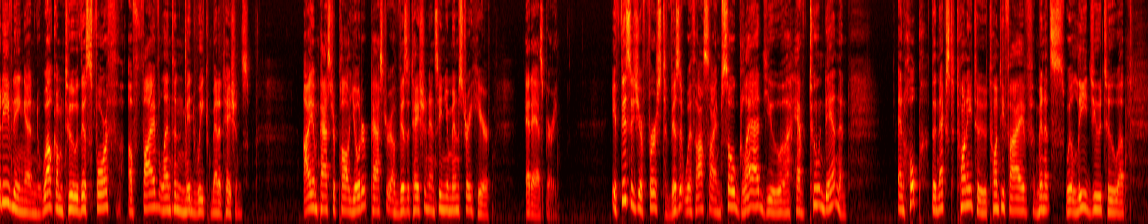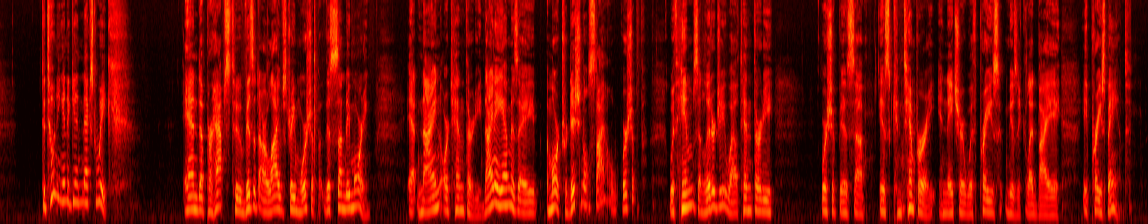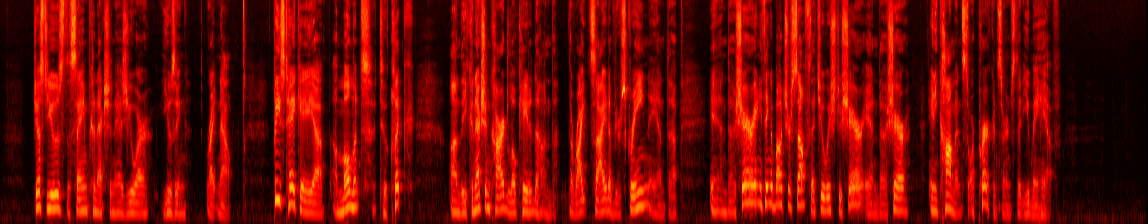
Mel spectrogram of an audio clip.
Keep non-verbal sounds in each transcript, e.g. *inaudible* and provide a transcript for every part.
Good evening and welcome to this fourth of five Lenten midweek meditations. I am Pastor Paul Yoder, pastor of Visitation and Senior Ministry here at Asbury. If this is your first visit with us, I'm so glad you have tuned in and and hope the next 20 to 25 minutes will lead you to uh, to tuning in again next week and uh, perhaps to visit our live stream worship this Sunday morning at 9 or 10:30. 9 a.m. is a, a, more traditional style worship with hymns and liturgy, while 10:30 worship is uh, is contemporary in nature with praise music led by a, a praise band. Just use the same connection as you are using right now. Please take a, uh, a moment to click on the connection card located on the, the right side of your screen and uh, and uh, share anything about yourself that you wish to share and uh, share any comments or prayer concerns that you may have.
